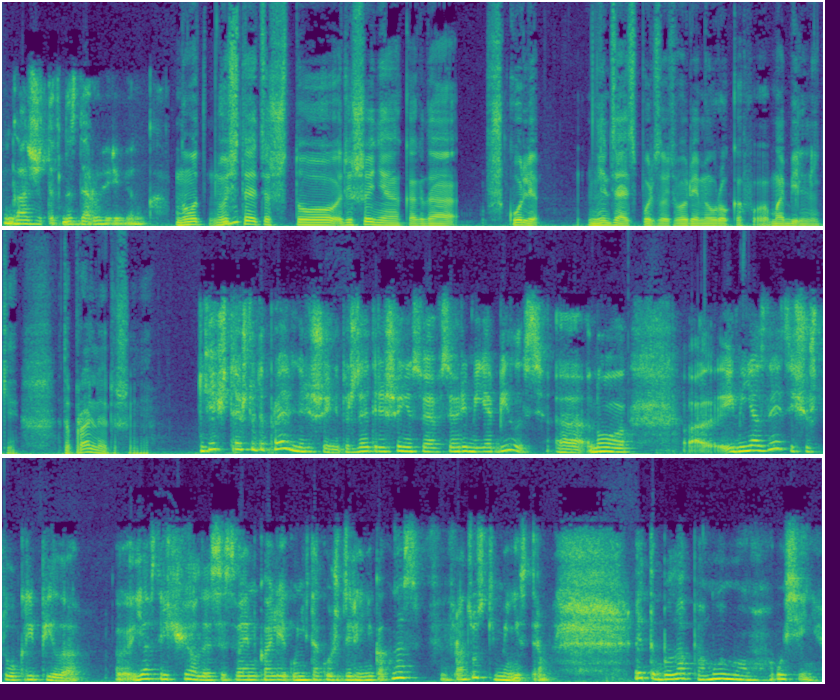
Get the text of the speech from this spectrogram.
гаджетов на здоровье ребенка. Ну вот вы считаете, что решение, когда в школе нельзя использовать во время уроков мобильники, это правильное решение? Я считаю, что это правильное решение, потому что за это решение в свое, время я билась. Э, но э, и меня, знаете, еще что укрепило? Э, я встречалась со своим коллегой, у них такое же деление, как у нас, французским министром. Это была, по-моему, осень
